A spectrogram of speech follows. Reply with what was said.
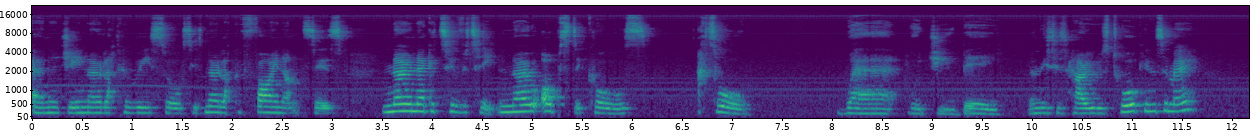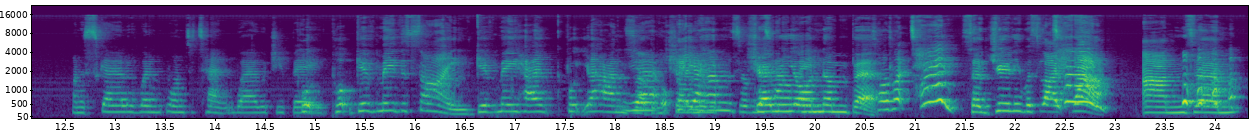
energy, no lack of resources, no lack of finances, no negativity, no obstacles at all, where would you be? And this is how he was talking to me. On a scale of when, one to ten, where would you be? Put, put, give me the sign. Give me how. Put your hands Yeah, up and show your me. show me your me. number. so I was like, ten! So Julie was like Ten! that, and um,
